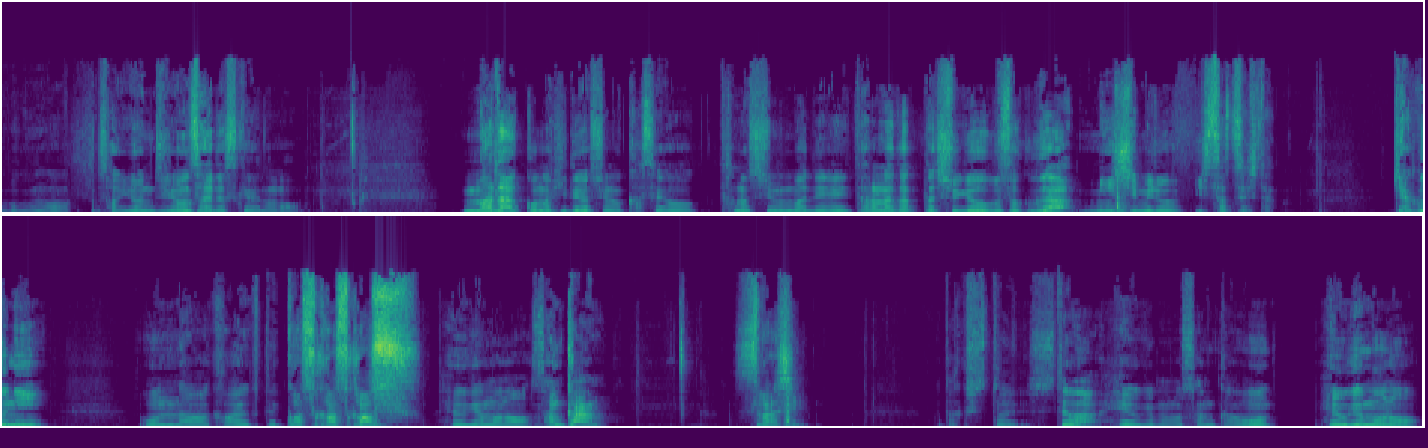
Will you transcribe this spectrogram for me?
僕も44歳ですけれども、まだこの秀吉の加勢を楽しむまでに至らなかった修行不足が身に染みる一冊でした。逆に、女は可愛くてゴスゴスゴスヘウゲモノ3巻素晴らしい私としてはヘウゲモノ3巻をヘウゲモノ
